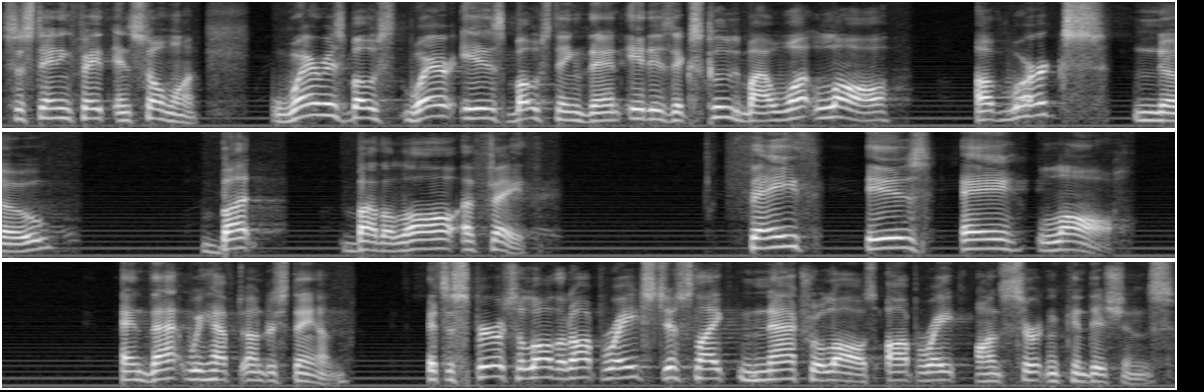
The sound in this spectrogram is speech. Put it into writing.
sustaining faith, and so on. Where is, boast, where is boasting then? It is excluded by what law of works? No, but by the law of faith. Faith is a law, and that we have to understand. It's a spiritual law that operates just like natural laws operate on certain conditions.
